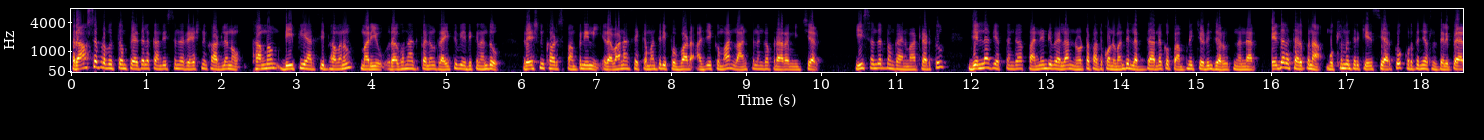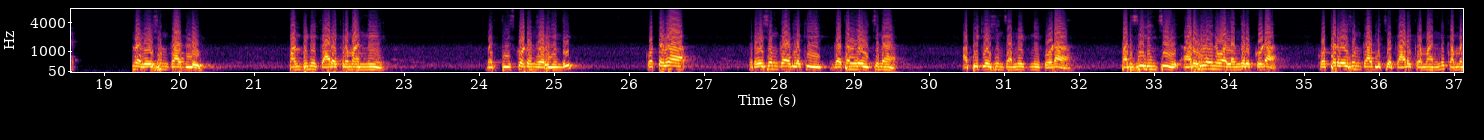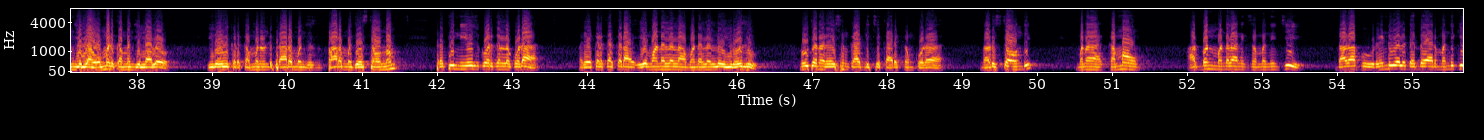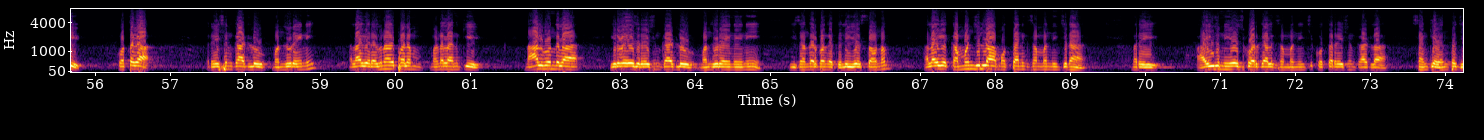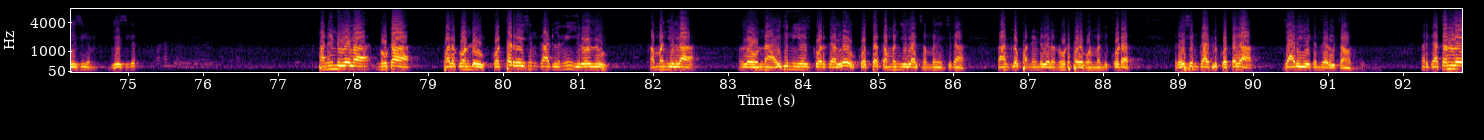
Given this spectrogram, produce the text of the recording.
రాష్ట్ర ప్రభుత్వం పేదలకు అందిస్తున్న రేషన్ కార్డులను ఖమ్మం డిపిఆర్సీ భవనం మరియు రఘునాథపాలెం రైతు వేదిక నందు రేషన్ కార్డ్స్ పంపిణీని రవాణా శాఖ మంత్రి పువ్వాడ అజయ్ కుమార్ లాంఛనంగా ప్రారంభించారు. ఈ సందర్భంగా ఆయన మాట్లాడుతూ జిల్లా వ్యాప్తంగా పన్నెండు వేల నూట పదకొండు మంది లబ్ధిదారులకు పంపిణీ చేయడం జరుగుతుందన్నారు. పేదల తరపున ముఖ్యమంత్రి కేసీఆర్కు కృతజ్ఞతలు తెలిపారు. రేషన్ కార్డులు పంపిణీ కార్యక్రమాన్ని మరి తీసుకోవడం జరిగింది. కొత్తగా రేషన్ కార్డులకి గతంలో ఇచ్చిన అప్లికేషన్స్ అన్నింటినీ కూడా పరిశీలించి అర్హులైన వాళ్ళందరికీ కూడా కొత్త రేషన్ కార్డులు ఇచ్చే కార్యక్రమాన్ని ఖమ్మం జిల్లా ఉమ్మడి ఖమ్మం జిల్లాలో ఈరోజు ఇక్కడ ఖమ్మం నుండి ప్రారంభం ప్రారంభం చేస్తూ ఉన్నాం. ప్రతి నియోజకవర్గంలో కూడా మరి ఎక్కడికక్కడ ఏ మండలంలో ఆ మండలంలో ఈరోజు నూతన రేషన్ కార్డులు ఇచ్చే కార్యక్రమం కూడా నడుస్తూ ఉంది. మన ఖమ్మం అర్బన్ మండలానికి సంబంధించి దాదాపు రెండు వేల ఆరు మందికి కొత్తగా రేషన్ కార్డులు మంజూరైనాయి. అలాగే రఘునాథపాలెం మండలానికి నాలుగు వందల ఇరవై ఐదు రేషన్ కార్డులు మంజూరైనాయని ఈ సందర్భంగా తెలియజేస్తా ఉన్నాం. అలాగే ఖమ్మం జిల్లా మొత్తానికి సంబంధించిన మరి ఐదు నియోజకవర్గాలకు సంబంధించి కొత్త రేషన్ కార్డుల సంఖ్య ఎంత? చేసి జేసీ గారు? పన్నెండు వేల నూట పదకొండు కొత్త రేషన్ కార్డులని ఈరోజు ఖమ్మం జిల్లాలో ఉన్న ఐదు నియోజకవర్గాల్లో కొత్త ఖమ్మం జిల్లాకు సంబంధించిన దాంట్లో పన్నెండు వేల నూట పదకొండు మందికి కూడా రేషన్ కార్డులు కొత్తగా జారీ చేయడం జరుగుతూ ఉంది. మరి గతంలో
